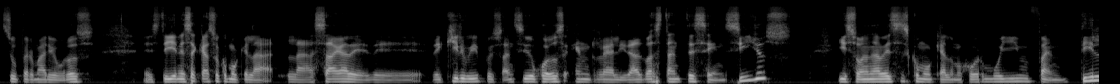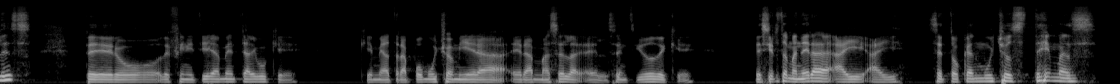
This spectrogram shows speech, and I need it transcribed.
Super Mario Bros. Este, y en ese caso como que la, la saga de, de, Kirby pues han sido juegos en realidad bastante sencillos y son a veces como que a lo mejor muy infantiles, pero definitivamente algo que, que me atrapó mucho a mí era, era más el, el sentido de que de cierta manera hay, hay, se tocan muchos temas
